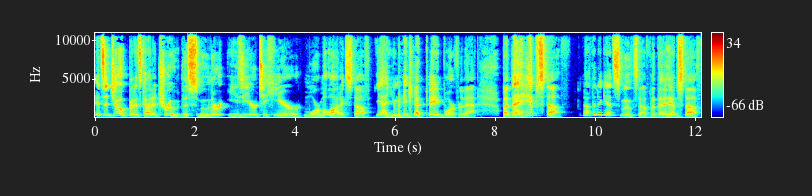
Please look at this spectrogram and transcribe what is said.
it's a joke, but it's kind of true. The smoother, easier to hear, more melodic stuff, yeah, you may get paid more for that. But the hip stuff, nothing against smooth stuff, but the hip stuff,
